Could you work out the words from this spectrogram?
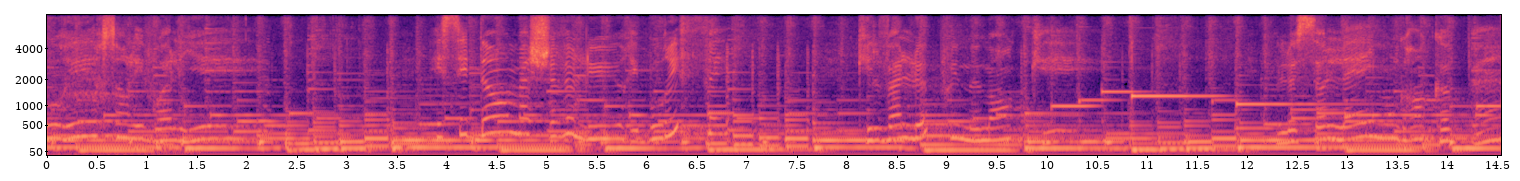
courir sans les voiliers. Et c'est dans ma chevelure ébouriffée qu'il va le plus me manquer. Le soleil, mon grand copain,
